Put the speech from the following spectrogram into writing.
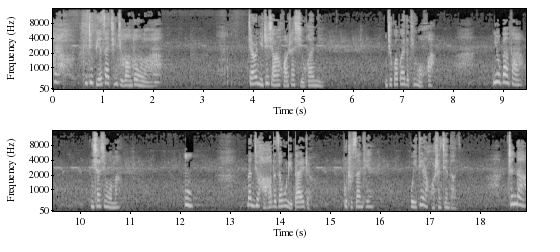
哎呀，你就别再轻举妄动了。假如你真想让皇上喜欢你，你就乖乖的听我话。你有办法？你相信我吗？嗯。那你就好好的在屋里待着，不出三天，我一定让皇上见到你。真的。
